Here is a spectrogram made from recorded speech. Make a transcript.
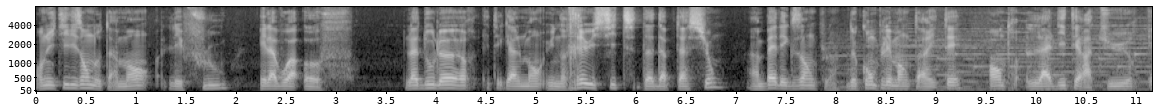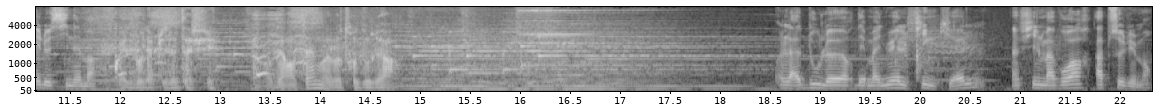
en utilisant notamment les flous et la voix off. La douleur est également une réussite d'adaptation, un bel exemple de complémentarité entre la littérature et le cinéma. Quoi êtes-vous la plus attachée? Robert Antenne ou à votre douleur? La douleur d'Emmanuel Finkiel, un film à voir absolument.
